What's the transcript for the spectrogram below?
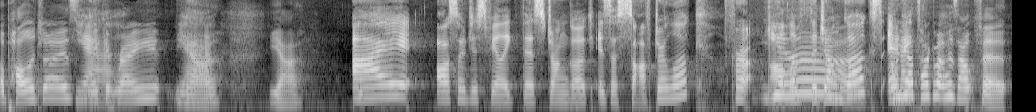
apologize make it right Yeah. yeah yeah I also just feel like this Jungkook is a softer look for all of the Yeah. Jungkooks. oh And yeah I, talk about his outfit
